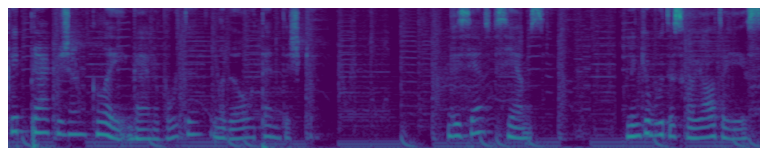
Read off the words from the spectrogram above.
kaip prekių ženklai gali būti labiau autentiški. Visiems visiems linkiu būti svajotojais,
